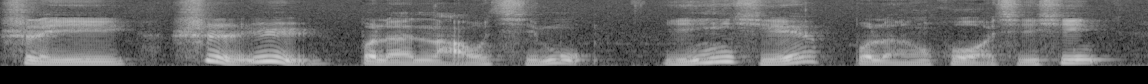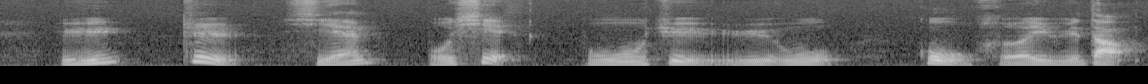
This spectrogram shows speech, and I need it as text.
是以嗜欲不能劳其目，淫邪不能惑其心，愚智贤不懈。不惧于物，故合于道，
